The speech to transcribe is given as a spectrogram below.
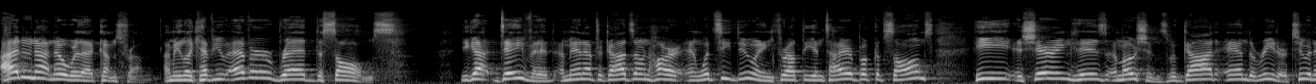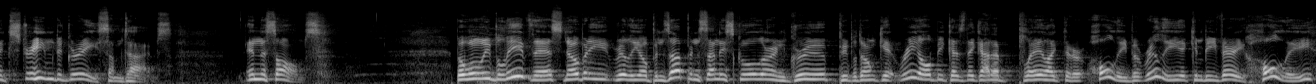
I do not know where that comes from. I mean, like, have you ever read the Psalms? You got David, a man after God's own heart, and what's he doing throughout the entire book of Psalms? He is sharing his emotions with God and the reader to an extreme degree sometimes in the Psalms. But when we believe this, nobody really opens up in Sunday school or in group. People don't get real because they got to play like they're holy. But really, it can be very holy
